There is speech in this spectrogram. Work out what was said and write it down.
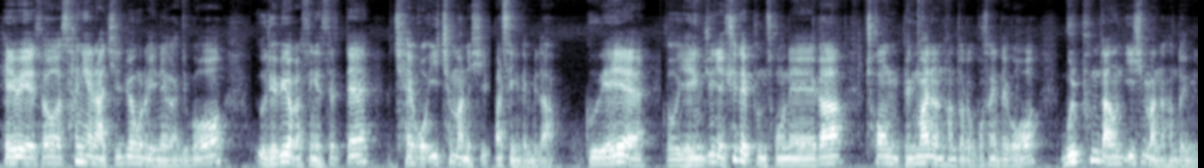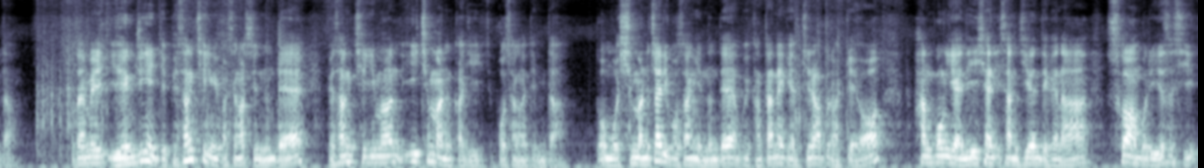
해외에서 상해나 질병으로 인해 가지고 의료비가 발생했을 때 최고 2천만 원씩 발생이 됩니다. 그 외에 그 여행 중에 휴대폰 손해가 총 100만 원 한도로 보상이 되고 물품당은 20만 원 한도입니다. 그 다음에 여행 중에 이제 배상 책임이 발생할 수 있는데 배상 책임은 2천만 원까지 보상이 됩니다. 또 뭐 10만 원짜리 보상이 있는데 간단하게 지나가도록 할게요. 항공기가 4시간 이상 지연되거나 수화물이 6시,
